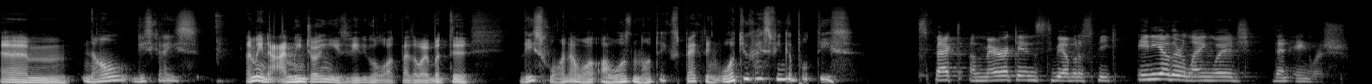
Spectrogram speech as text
Um, now this guy's. I mean, I'm enjoying his video a lot, by the way, but uh, this one I, I was not expecting. What do you guys think about this? Expect Americans to be able to speak any other language than English.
